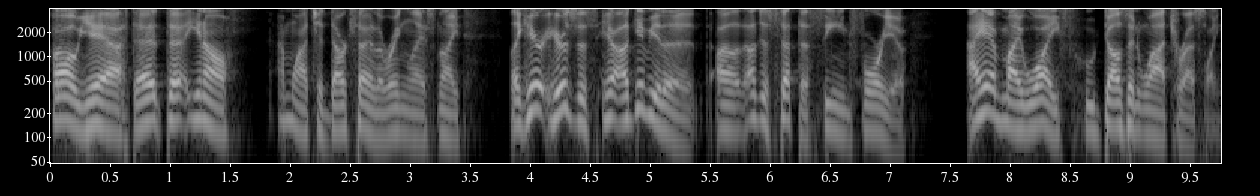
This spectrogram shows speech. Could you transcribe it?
Oh yeah, that, that you know, I'm watching Dark Side of the Ring last night. Like here, here's this. Here, I'll give you the. I'll, I'll just set the scene for you. I have my wife who doesn't watch wrestling.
